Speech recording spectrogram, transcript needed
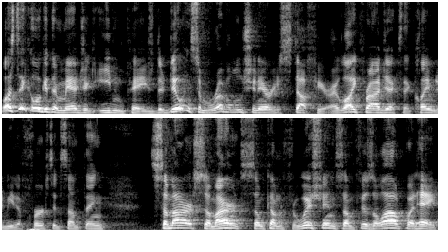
let's take a look at their Magic Eden page. They're doing some revolutionary stuff here. I like projects that claim to be the first at something. Some are, some aren't, some come to fruition, some fizzle out, but hey,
